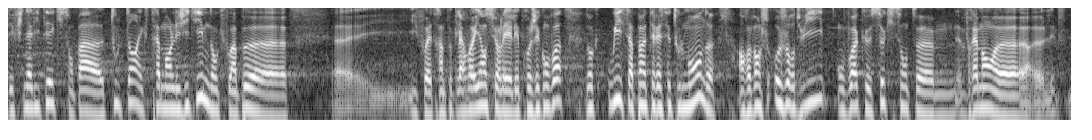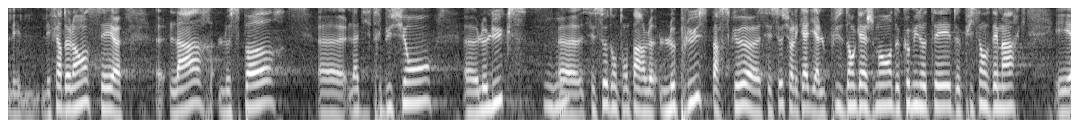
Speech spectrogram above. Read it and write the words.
des finalités qui sont pas tout le temps extrêmement légitimes, donc il faut un peu euh, il faut être un peu clairvoyant sur les, projets qu'on voit. Donc oui, ça peut intéresser tout le monde. En revanche, aujourd'hui, on voit que ceux qui sont euh, vraiment euh, les, fers de lance, c'est l'art, le sport, la distribution, le luxe. Mhm. c'est ceux dont on parle le plus parce que c'est ceux sur lesquels il y a le plus d'engagement, de communauté, de puissance des marques et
